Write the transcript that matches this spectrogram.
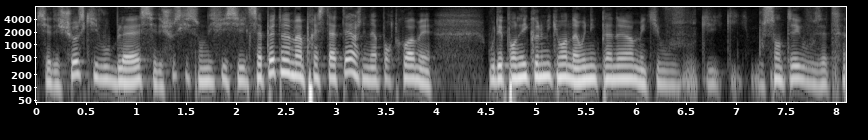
s'il y a des choses qui vous blessent, s'il y a des choses qui sont difficiles, ça peut être même un prestataire, je dis n'importe quoi, mais vous dépendez économiquement d'un winning planner, mais qui vous, qui, qui- vous sentez que vous n'êtes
